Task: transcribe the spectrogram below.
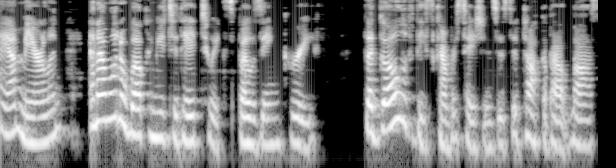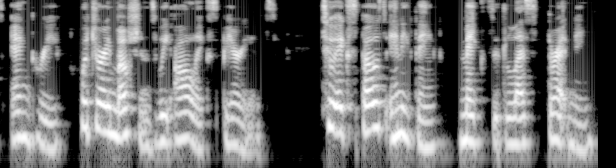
Hi, I'm Marilyn, and I want to welcome you today to Exposing Grief. The goal of these conversations is to talk about loss and grief, which are emotions we all experience. To expose anything makes it less threatening.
